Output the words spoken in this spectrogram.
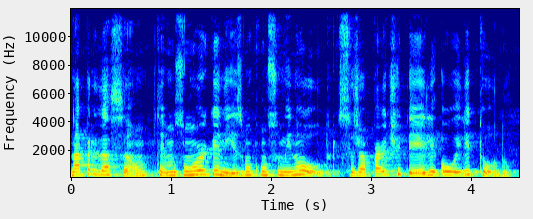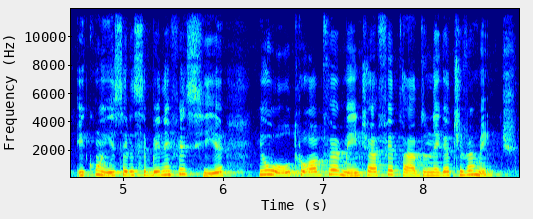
Na predação, temos um organismo consumindo outro, seja parte dele ou ele todo, e com isso ele se beneficia e o outro, obviamente, é afetado negativamente.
